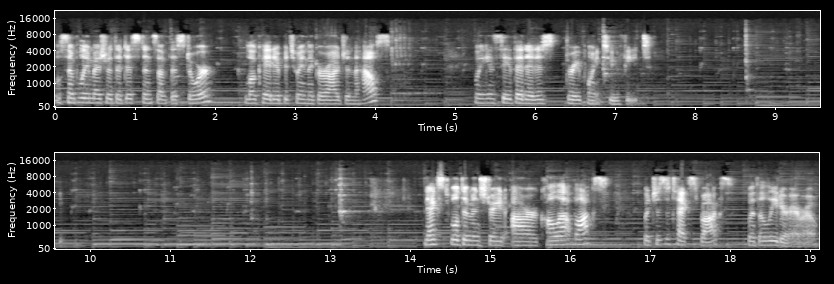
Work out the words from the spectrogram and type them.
We'll simply measure the distance of this door located between the garage and the house. We can see that it is 3.2 feet. Next, we'll demonstrate our callout box, which is a text box with a leader arrow.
